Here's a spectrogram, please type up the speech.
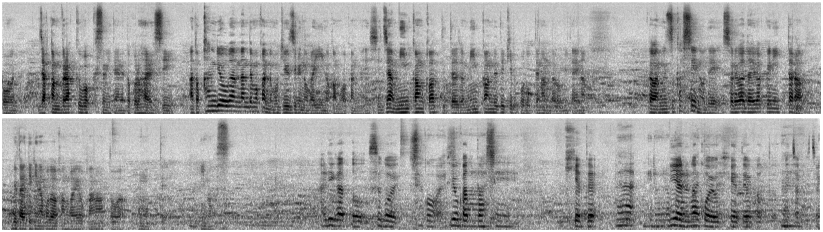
こう若干ブラックボックスみたいなところあるしあと官僚が何でもかんでも牛耳るのがいいのかも分かんないしじゃあ民間かって言ったらじゃあ民間でできることってなんだろうみたいなだから難しいのでそれは大学に行ったら具体的なことは考えようかなとは思っています。ありがとうすごい。すごい。よかったしい聞けて。ねいろいろリアルな声を聞けてよかった。めちゃくちゃ、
